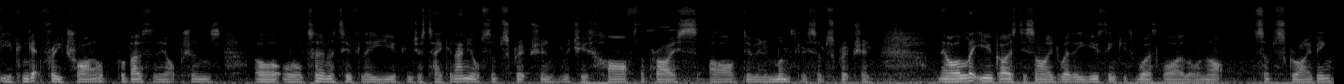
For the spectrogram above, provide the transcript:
you can get free trial for both of the options, or, or alternatively you can just take an annual subscription, which is half the price of doing a monthly subscription. Now I'll let you guys decide whether you think it's worthwhile or not subscribing.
